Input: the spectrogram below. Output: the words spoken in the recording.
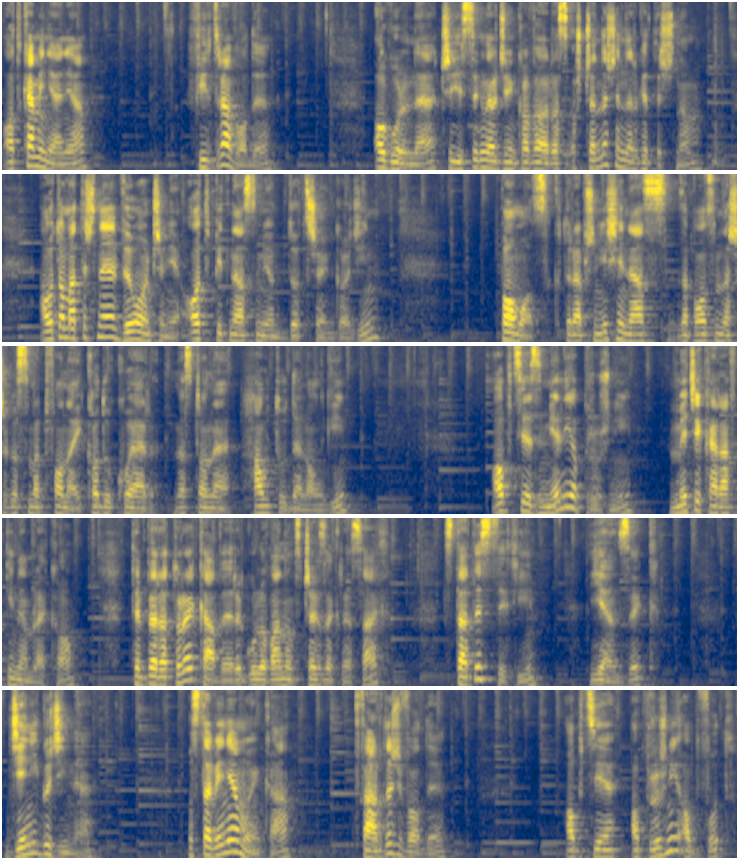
odkamieniania, filtra wody, ogólne, czyli sygnał dźwiękowy oraz oszczędność energetyczną, automatyczne wyłączenie od 15 minut do 3 godzin, pomoc, która przyniesie nas za pomocą naszego smartfona i kodu QR na stronę How to DeLonghi, opcje zmieli opróżni, mycie karawki na mleko, temperaturę kawy regulowaną w trzech zakresach, statystyki, język, dzień i godzinę, ustawienia młynka, twardość wody, opcje opróżnij obwód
